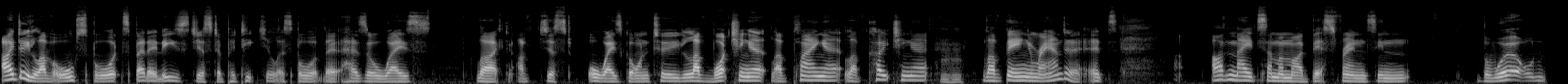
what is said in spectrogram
I do love all sports, but it is just a particular sport that has always like I've just always gone to. Love watching it, love playing it, love coaching it, mm-hmm. love being around it. It's I've made some of my best friends in the world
